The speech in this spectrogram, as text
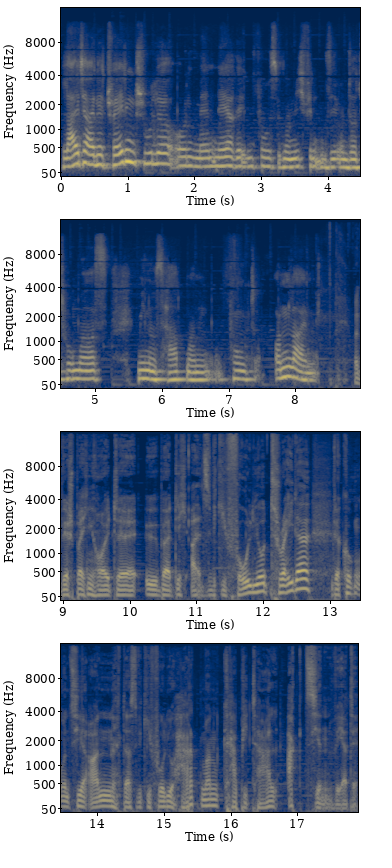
leite eine Trading-Schule und nähere Infos über mich finden Sie unter thomas-hartmann.online. Und wir sprechen heute über dich als Wikifolio-Trader. Wir gucken uns hier an das Wikifolio Hartmann Kapital Aktienwerte.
